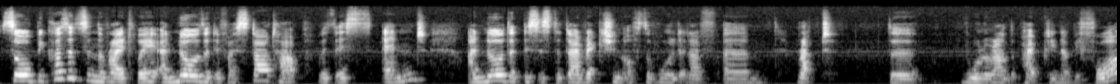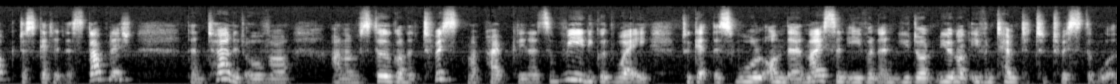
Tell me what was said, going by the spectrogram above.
So because it's in the right way, I know that if I start up with this end, I know that this is the direction of the wool that I've um, wrapped the wool around the pipe cleaner before, just get it established, then turn it over and I'm still going to twist my pipe cleaner. It's a really good way to get this wool on there nice and even and you don't you're not even tempted to twist the wool.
